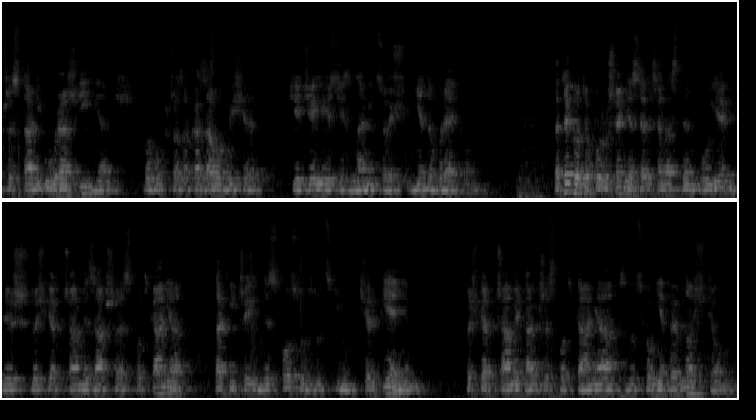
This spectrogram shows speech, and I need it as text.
przestali uwrażliwiać, bo wówczas okazałoby się, że dzieje się z nami coś niedobrego. Dlatego to poruszenie serca następuje, gdyż doświadczamy zawsze spotkania w taki czy inny sposób z ludzkim cierpieniem. Doświadczamy także spotkania z ludzką niepewnością.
